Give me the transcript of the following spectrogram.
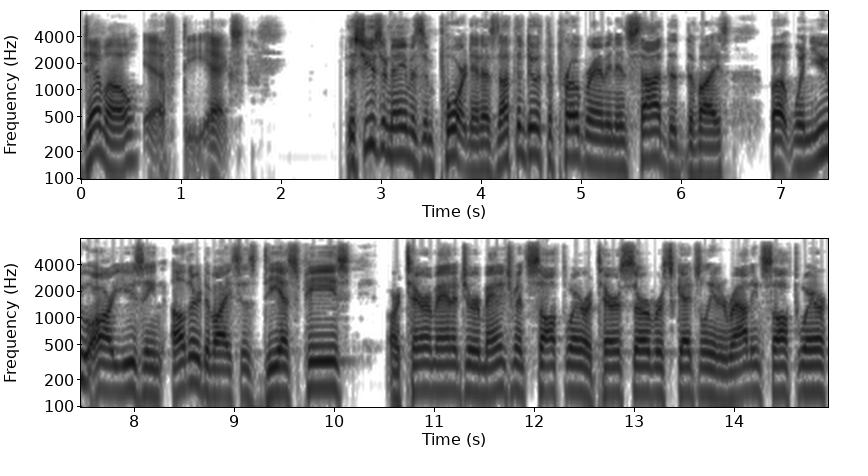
demo FDX. This username is important. It has nothing to do with the programming inside the device, but when you are using other devices, DSPs, or Terra Manager management software, or Terra Server scheduling and routing software,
